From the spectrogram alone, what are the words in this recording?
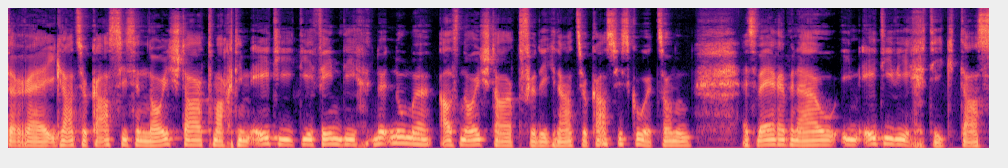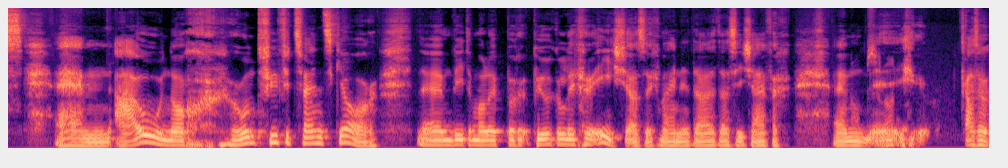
der äh, Ignazio Cassis einen Neustart macht im EDI, die finde ich nicht nur als Neustart für die Ignazio Cassis gut, sondern es wäre eben auch im EDI wichtig, dass ähm, auch nach rund 25 Jahren ähm, wieder mal jemand bürgerlicher ist. Also ich meine, da, das ist einfach ähm, ich, also,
